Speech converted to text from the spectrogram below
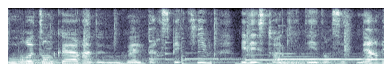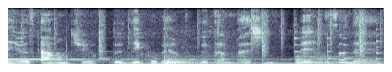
ouvre ton cœur à de nouvelles perspectives et laisse-toi guider dans cette merveilleuse aventure de découverte de ta magie personnelle.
